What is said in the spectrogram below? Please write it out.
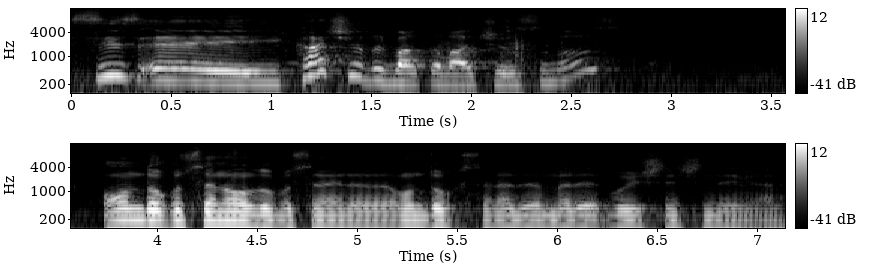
Siz e, kaç yıldır baklava açıyorsunuz? 19 sene oldu bu seneyle. beraber. 19 seneden beri bu işin içindeyim yani.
